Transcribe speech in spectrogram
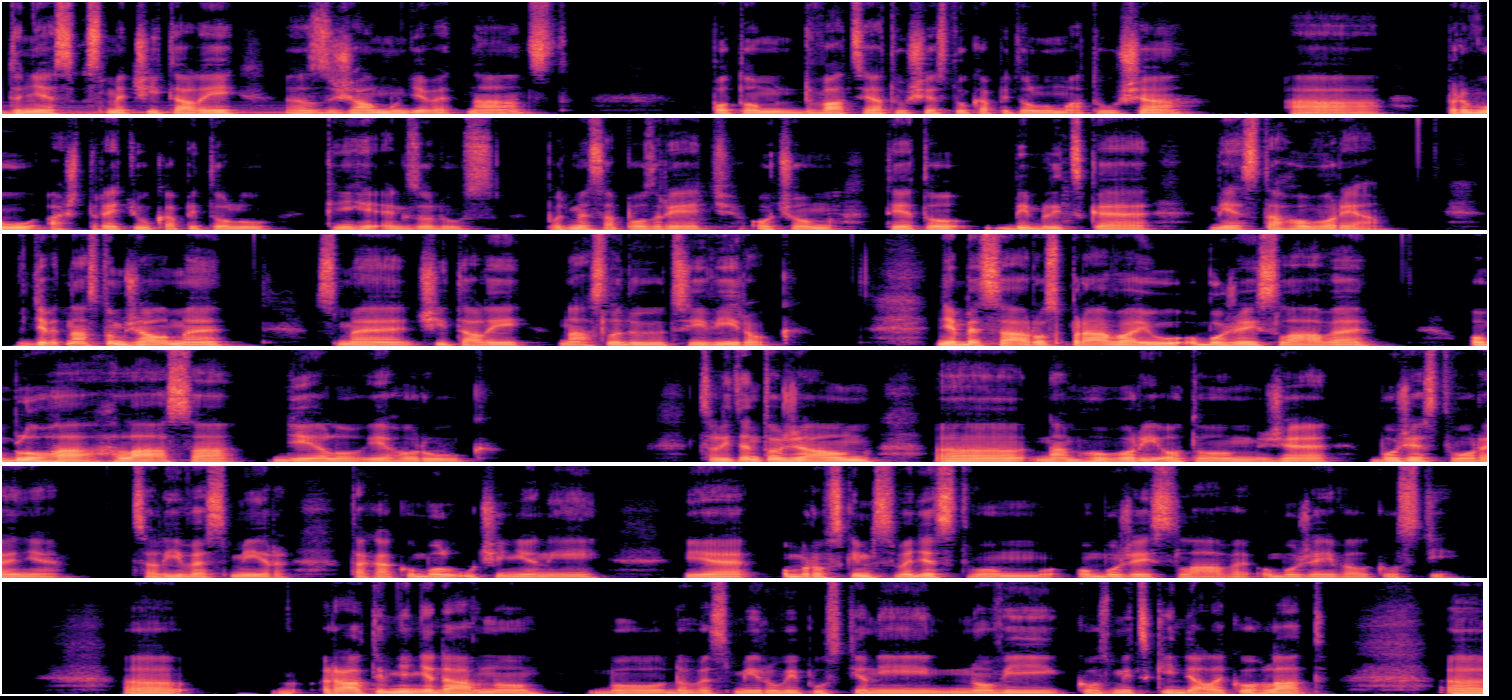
Dnes sme čítali z Žalmu 19, potom 26. kapitolu Matúša a prvú až tretiu kapitolu knihy Exodus. Poďme sa pozrieť, o čom tieto biblické miesta hovoria. V 19. žalme sme čítali následujúci výrok. Nebesá rozprávajú o Božej sláve, obloha hlása dielo jeho rúk. Celý tento žalm uh, nám hovorí o tom, že Bože stvorenie, celý vesmír, tak ako bol učinený, je obrovským svedectvom o Božej sláve, o Božej veľkosti. Uh, relatívne nedávno bol do vesmíru vypustený nový kozmický ďalekohľad, e,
